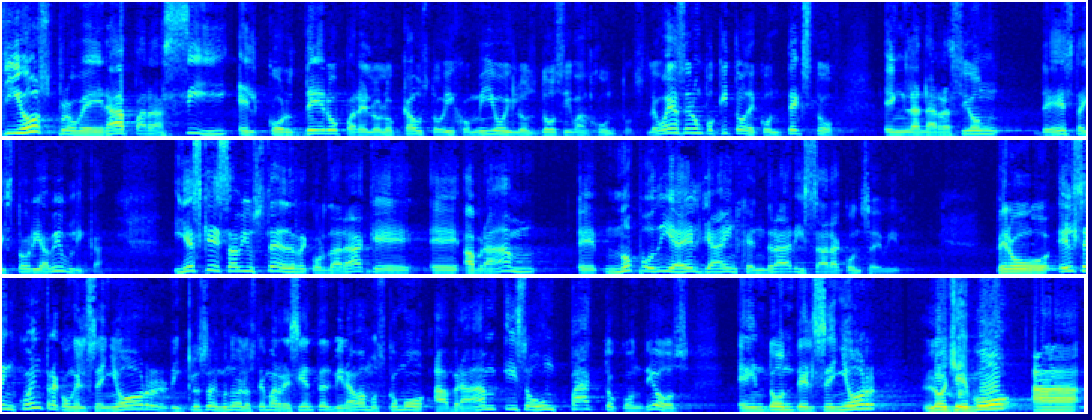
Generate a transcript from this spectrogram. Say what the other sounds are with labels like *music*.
Dios proveerá para sí el cordero para el holocausto, hijo mío, y los dos iban juntos. Le voy a hacer un poquito de contexto en la narración de esta historia bíblica. Y es que, sabe usted, recordará que eh, Abraham eh, no podía él ya engendrar y Sara concebir. Pero él se encuentra con el Señor, incluso en uno de los temas recientes mirábamos cómo Abraham hizo un pacto con Dios en donde el Señor lo llevó a,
